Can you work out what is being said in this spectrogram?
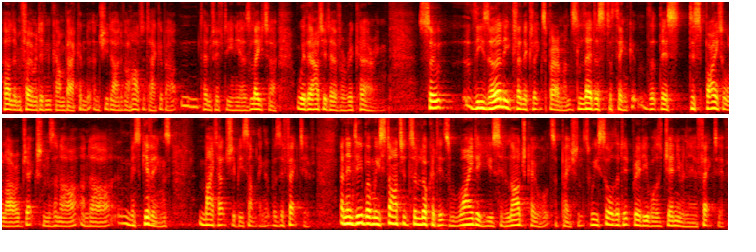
Her lymphoma didn't come back, and, and she died of a heart attack about 10, 15 years later without it ever recurring. So these early clinical experiments led us to think that this, despite all our objections and our, and our misgivings, might actually be something that was effective. And indeed, when we started to look at its wider use in large cohorts of patients, we saw that it really was genuinely effective.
